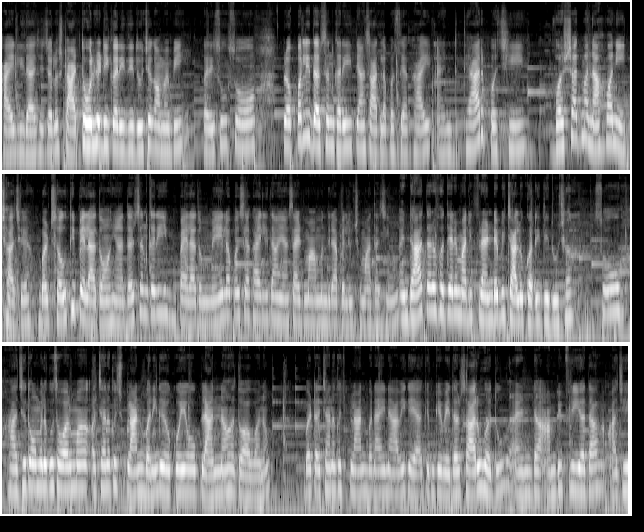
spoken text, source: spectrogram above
ખાઈ લીધા છે. ચલો સ્ટાર્ટ તો ઓલરેડી કરી દીધું છે કે અમે બી કરીશું. સો પ્રોપરલી દર્શન કરી, ત્યાં સાત લપસ્યા ખાઈ. એન્ડ ત્યાર પછી વરસાદમાં નાહવાની ઈચ્છા છે. બટ સૌથી પહેલાં તો અહીંયા દર્શન કરી, પહેલાં તો મેં લપસ્યા ખાઈ લીધા અહીંયા સાઈડમાં મંદિર આપેલું છે માતાજીનું. એન્ડ આ તરફ અત્યારે મારી ફ્રેન્ડે બી ચાલુ કરી દીધું છે. સો આજે તો અમે લોકો સવારમાં અચાનક જ પ્લાન બની ગયો, કોઈ એવો પ્લાન ન હતો આવવાનો. બટ અચાનક જ પ્લાન બનાવીને આવી ગયા, કેમ કે વેધર સારું હતું. એન્ડ આમ બી ફ્રી હતા. આજે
